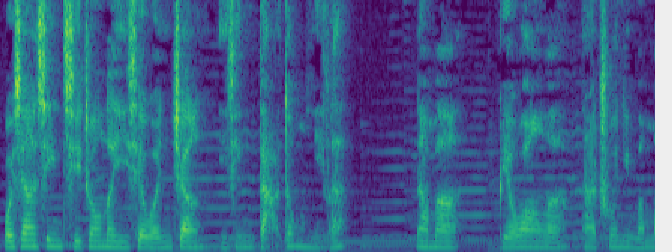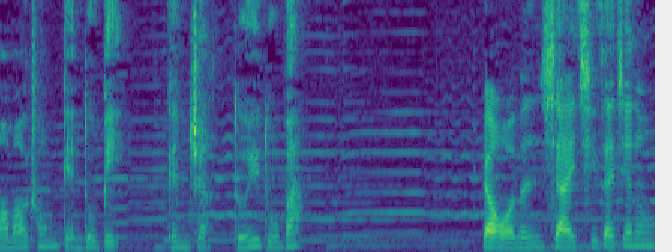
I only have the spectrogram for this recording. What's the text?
我相信其中的一些文章已经打动你了。那么别忘了拿出你们毛毛虫点读笔，跟着读一读吧。让我们下一期再见喽。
